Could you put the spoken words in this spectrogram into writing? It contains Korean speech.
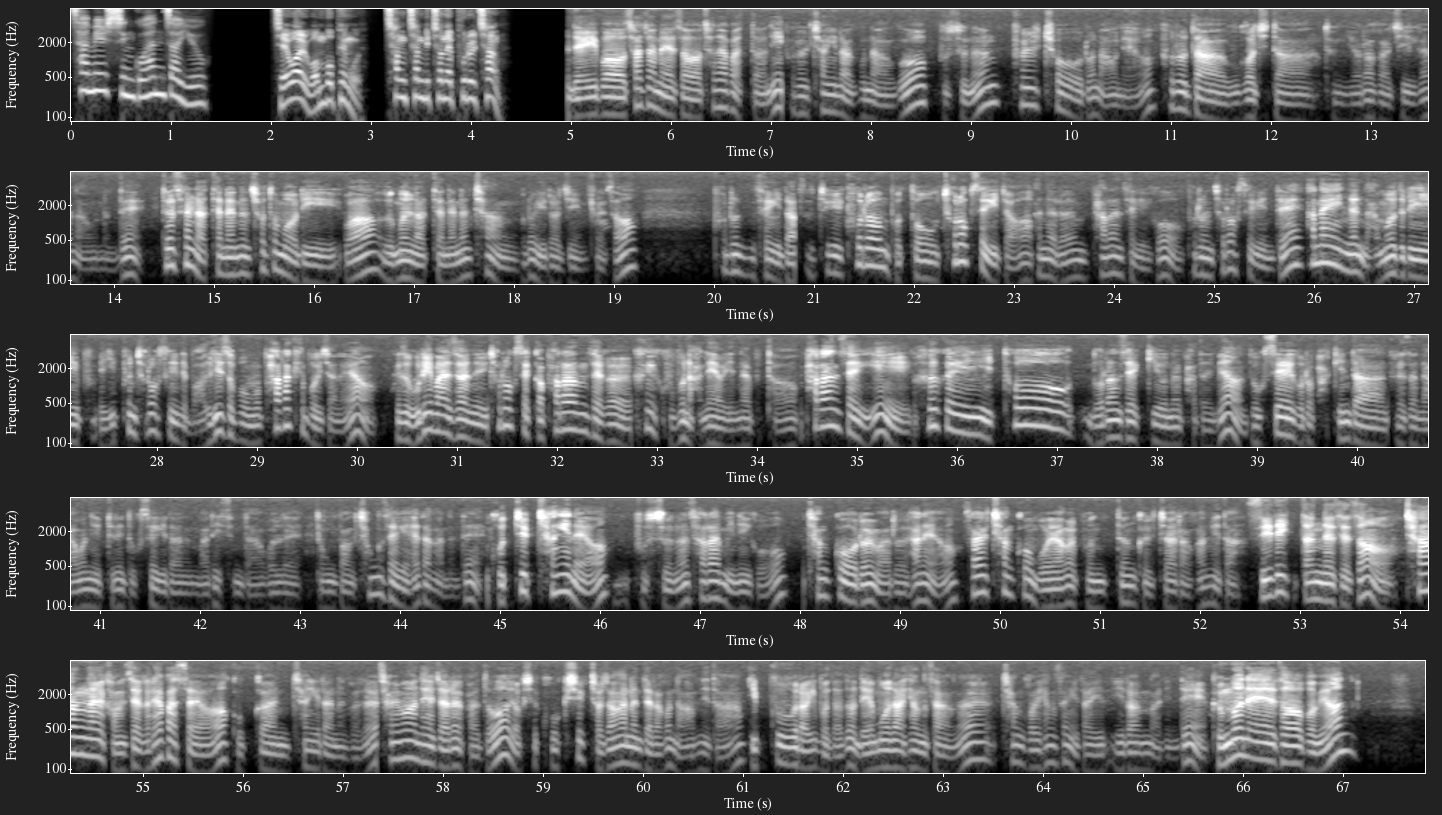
3일 신고 한자 6. 재활 원보팽우 창창기천의 풀을 창 네이버 사전에서 찾아봤더니 풀을창이라고 나오고 부수는 풀초로 나오네요. 푸르다, 우거지다 등 여러 가지가 나오는데 뜻을 나타내는 초두머리와 음을 나타내는 창으로 이루어진 그래서 푸른색이다. 솔직히 풀은 보통 초록색이죠. 하늘은 파란색이고 풀은 초록색인데 하늘에 있는 나무들이 잎은 초록색인데 멀리서 보면 파랗게 보이잖아요. 그래서 우리말에서는 초록색과 파란색을 크게 구분 안 해요, 옛날부터. 파란색이 흙의 토 노란색 기운을 받으면 녹색으로 바뀐다. 그래서 나뭇잎들이 녹색이라는 말이 있습니다. 원래 동방 청색에 해당하는데 곶집 창이네요. 부스는 사람인이고 창고를 말을 하네요. 쌀 창고 모양을 본뜬 글자라고 합니다. 시딕단넷에서 창을 검색을 해봤어요. 곡간 창이라는 것을 설문해자를 봐도 역시 곡식 저장하는 데라고 나옵니다. 입구라기보다도 네모난 형상을 창고의 형상이다 이- 이런 말인데 근문에서 보면 뭐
